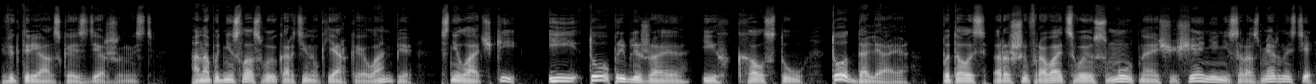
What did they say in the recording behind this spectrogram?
викторианская сдержанность. Она поднесла свою картину к яркой лампе, сняла очки и, то приближая их к холсту, то отдаляя, пыталась расшифровать свое смутное ощущение несоразмерности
